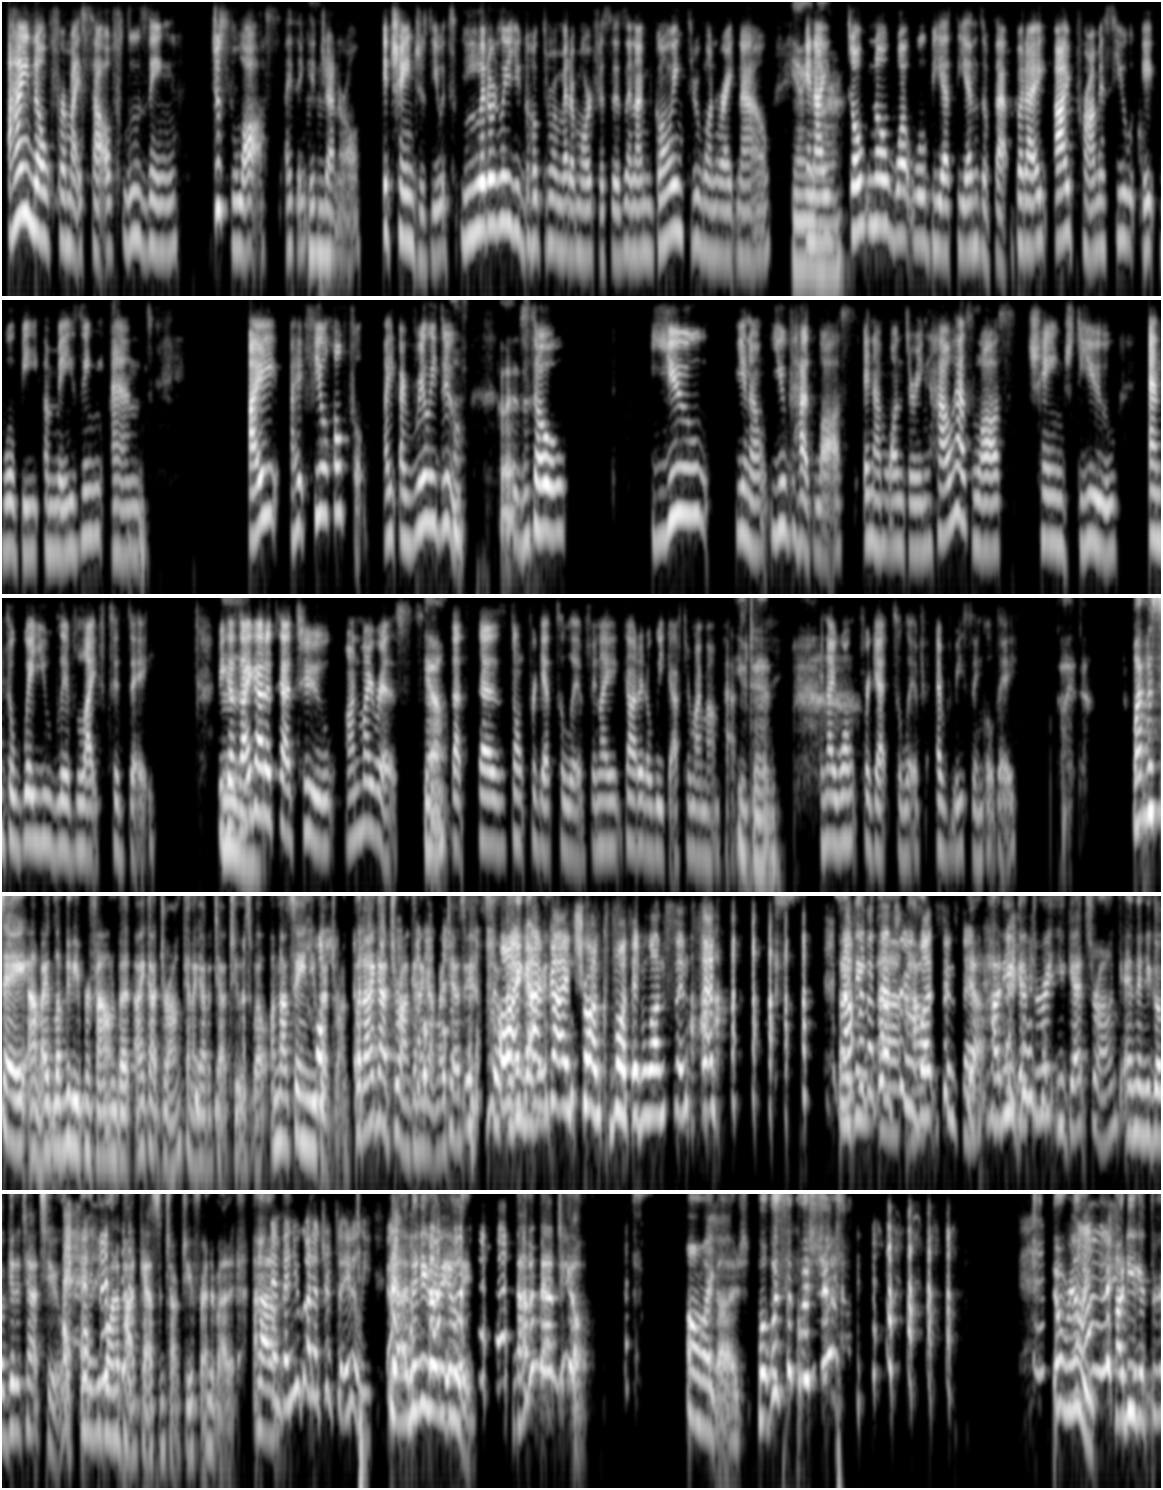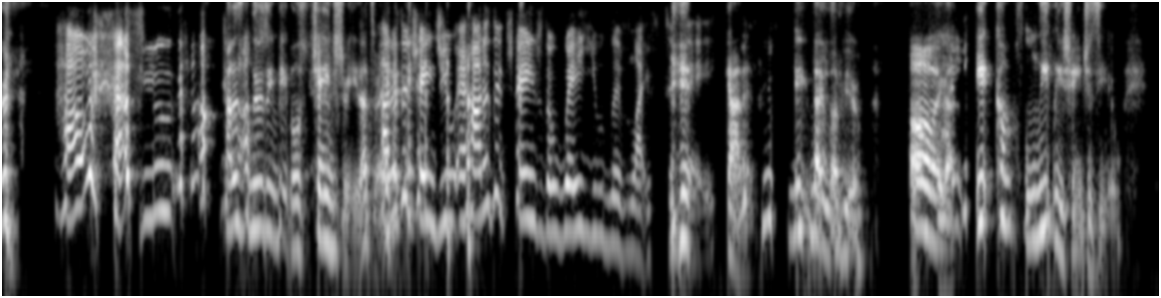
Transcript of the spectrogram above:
I know for myself, losing just loss, I think mm-hmm. in general, it changes you. It's literally you go through a metamorphosis, and I'm going through one right now. Yeah, and I are. don't know what will be at the end of that, but I I promise you it will be amazing, and I I feel hopeful. I I really oh, do. Oh, good. So you you know you've had loss, and I'm wondering how has loss changed you and the way you live life today because mm. I got a tattoo on my wrist. Yeah. That says don't forget to live. And I got it a week after my mom passed. You did. And I won't forget to live every single day. Good. Well, I have to say, um, I'd love to be profound, but I got drunk and I got a tattoo as well. I'm not saying you got drunk, but I got drunk and I got my tattoo. So oh, I I, have gotten drunk more than once since then. So Not think, for the uh, tattoo, uh, how, but since then. Yeah. How do you get through it? You get drunk and then you go get a tattoo and then you go on a podcast and talk to your friend about it. Um, and then you go on a trip to Italy. yeah. And then you go to Italy. Not a bad deal. Oh my gosh. What was the question? no, really. How do you get through it? how has lo- how does losing people changed me? That's right. How does it change you, and how does it change the way you live life today? Got it. I love you. Oh my god, it completely changes you.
